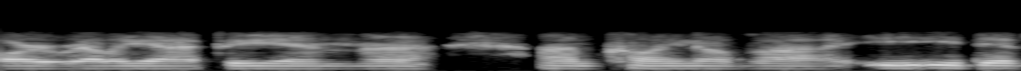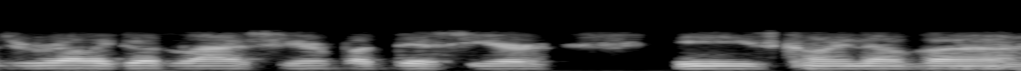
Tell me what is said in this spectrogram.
are really happy. And uh, I'm kind of uh, he, he did really good last year, but this year he's kind of uh,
